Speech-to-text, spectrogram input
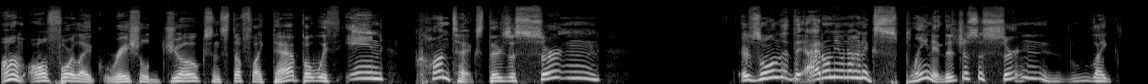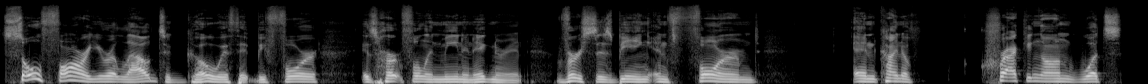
I'm all for like racial jokes and stuff like that, but within context, there's a certain there's only I don't even know how to explain it. There's just a certain like so far you're allowed to go with it before it's hurtful and mean and ignorant versus being informed and kind of cracking on what's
